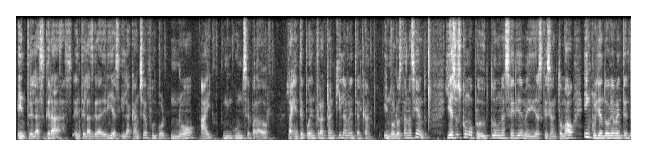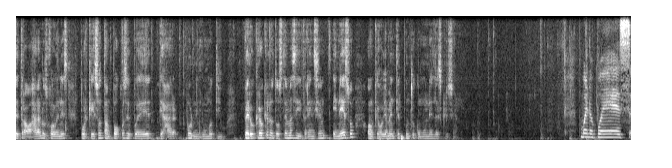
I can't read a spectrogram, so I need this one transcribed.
entre las gradas, entre las graderías y la cancha de fútbol no hay ningún separador. La gente puede entrar tranquilamente al campo y no lo están haciendo. Y eso es como producto de una serie de medidas que se han tomado, incluyendo obviamente el de trabajar a los jóvenes, porque eso tampoco se puede dejar por ningún motivo. Pero creo que los dos temas se diferencian en eso, aunque obviamente el punto común es la exclusión. Bueno, pues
